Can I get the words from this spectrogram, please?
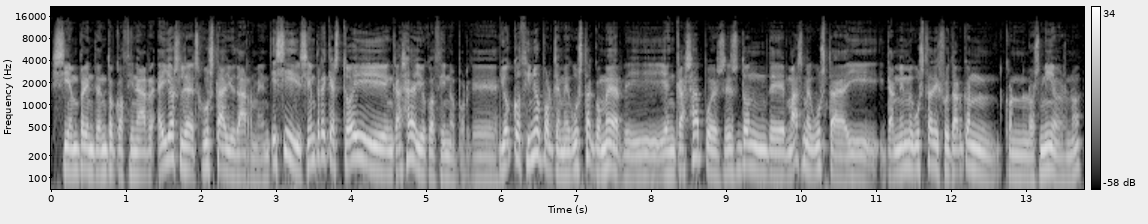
siempre intento cocinar. A ellos les gusta ayudarme. Y sí, siempre que estoy en casa yo cocino, porque yo cocino porque me gusta comer y, en casa pues es donde más me gusta y, también me gusta disfrutar con, con, los míos, ¿no?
